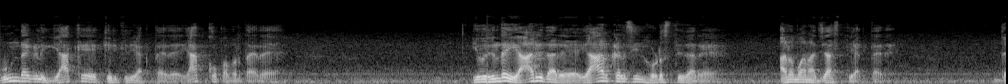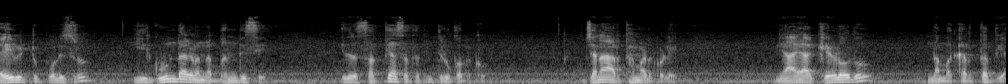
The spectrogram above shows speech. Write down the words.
ಗೂಂಡಾಗಳಿಗೆ ಯಾಕೆ ಕಿರಿಕಿರಿ ಆಗ್ತಾ ಇದೆ, ಯಾಕೆ ಕೋಪ ಬರ್ತಾ ಇದೆ? ಇವರಿಂದ ಯಾರಿದ್ದಾರೆ, ಯಾರು ಕಳಿಸಿ ಹಿಂಗೆ ಹೊಡೆಸ್ತಿದ್ದಾರೆ ಅನುಮಾನ ಜಾಸ್ತಿ ಆಗ್ತಾ ಇದೆ. ದಯವಿಟ್ಟು ಪೊಲೀಸರು ಈ ಗೂಂಡಾಗಳನ್ನು ಬಂಧಿಸಿ ಇದರ ಸತ್ಯಾಸತ್ಯತೆ ತಿಳ್ಕೋಬೇಕು. ಜನ ಅರ್ಥ ಮಾಡ್ಕೊಳ್ಳಿ. ನ್ಯಾಯ ಕೇಳೋದು ನಮ್ಮ ಕರ್ತವ್ಯ,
